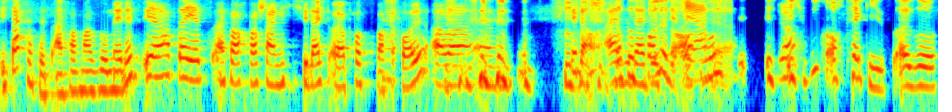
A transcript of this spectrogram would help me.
ich sage das jetzt einfach mal so, Mädels, ihr habt da jetzt einfach wahrscheinlich vielleicht euer Postfach ja. voll, aber ähm, genau. Also das ist voll in Ordnung. Ich, ja? ich suche auch Techies, also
